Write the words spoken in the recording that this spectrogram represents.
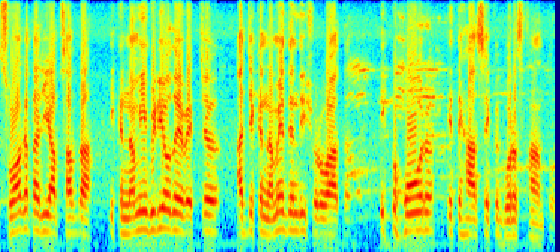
ਸਵਾਗਤ ਹੈ ਜੀ ਆਪ ਸਭ ਦਾ। ਇੱਕ ਨਵੀਂ ਵੀਡੀਓ ਦੇ ਵਿੱਚ ਅੱਜ ਇੱਕ ਨਵੇਂ ਦਿਨ ਦੀ ਸ਼ੁਰੂਆਤ ਇੱਕ ਹੋਰ ਇਤਿਹਾਸਿਕ ਗੁਰਸਥਾਨ ਤੋਂ।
